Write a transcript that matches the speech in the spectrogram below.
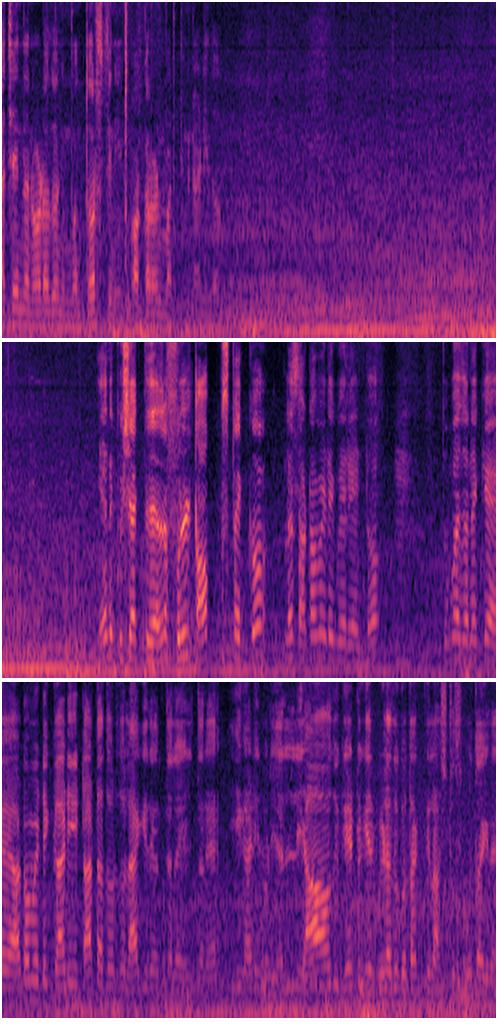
ಆಚೆಯಿಂದ ನೋಡೋದು ನಿಮ್ಗೊಂದು ತೋರಿಸ್ತೀನಿ. ವಾಕ್ ಅರೌಂಡ್ ಮಾಡ್ತೀನಿ ಗಾಡಿದು. ಏನಕ್ಕೆ ಖುಷಿ ಆಗ್ತಿದೆ ಅಂದರೆ full top spec plus automatic variant. ತುಂಬ ಜನಕ್ಕೆ ಆಟೋಮೆಟಿಕ್ ಗಾಡಿ ಟಾಟಾದವ್ರದ್ದು ಲ್ಯಾಗ್ ಇದೆ ಅಂತೆಲ್ಲ ಹೇಳ್ತಾರೆ. ಈ ಗಾಡಿ ನೋಡಿ, ಎಲ್ಲಿ ಯಾವುದು ಗೇಟು ಗೇರ್ ಬೀಳೋದು ಗೊತ್ತಾಗ್ತಿಲ್ಲ, ಅಷ್ಟು ಸ್ಮೂತ್ ಆಗಿದೆ.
